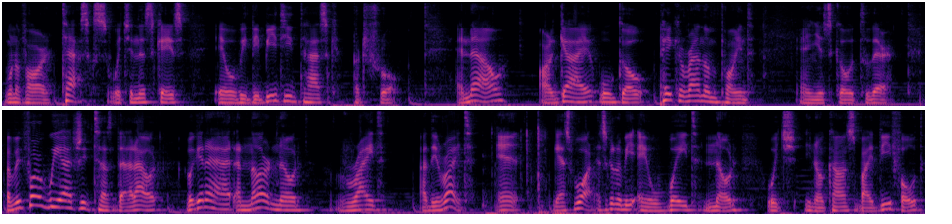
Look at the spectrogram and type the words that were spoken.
one of our tasks, which in this case, it will be the BT task patrol. And now our guy will go pick a random point and just go to there. But before we actually test that out, we're gonna add another node right at the right. And guess what? It's going to be a wait node, which, you know, comes by default.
